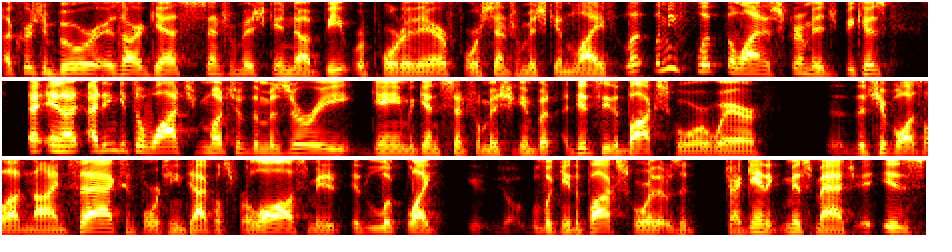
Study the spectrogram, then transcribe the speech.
Uh, Christian Boer is our guest, Central Michigan uh, beat reporter there for Central Michigan Life. Let, let me flip the line of scrimmage because – and I, I, didn't get to watch much of the Missouri game against Central Michigan, but I did see the box score where the Chippewas allowed nine sacks and 14 tackles for loss. I mean, it, it looked like looking at the box score that was a gigantic mismatch. Is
